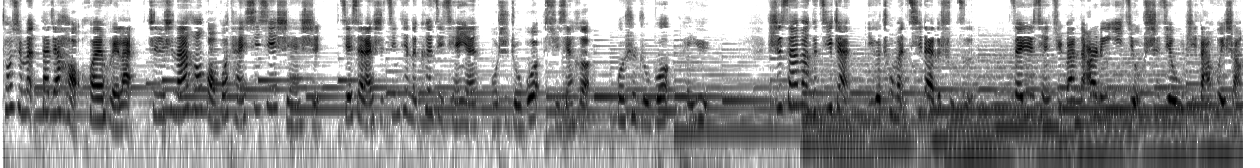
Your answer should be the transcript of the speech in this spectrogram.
同学们，大家好，欢迎回来，这里是南航广播台新鲜实验室。接下来是今天的科技前沿，我是主播许仙鹤，我是主播裴玉。十三万个基站，一个充满期待的数字，在日前举办的二零一九世界五 G 大会上。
